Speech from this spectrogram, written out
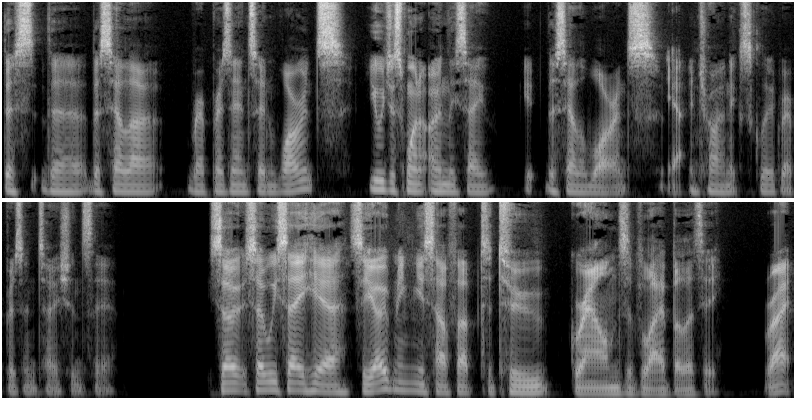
this, the the seller represents and warrants. You just want to only say the seller warrants Yeah. and try and exclude representations there. So, so we say here, so you're opening yourself up to two grounds of liability, right?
